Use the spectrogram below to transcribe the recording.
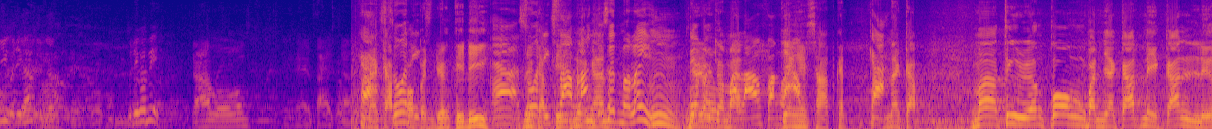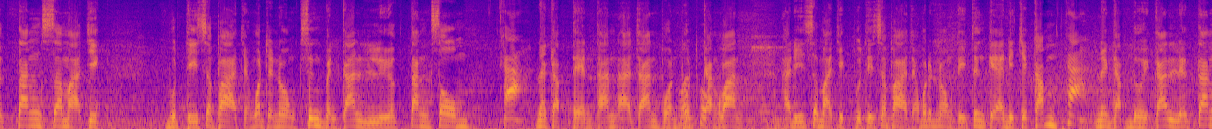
พี่สวัสดีครับสวัสดีครับพี่ ครับผมค่ะนะครับส่วนก็อีกเป็นเรื่องที่ดีอ่าส่วนอีกสามหลังจะเสร็จหมดเลยอืมเดี๋เดี๋ยยววเราจะมาไปเล่าฟังแจ้งเล่าให้ทราบกันค่ะนะครับมาถึงเรื่องกล้องบรรยากาศในการเลือกตั้งสมาชิกบุตรีสภาจังหวัดระนองซึ่งเป็นการเลือกตั้งโสม ค่ะนะครับแทนท่านอาจารย์พลพพลลพลกังวานอดีตสมาชิกบุตรีสภาจังหวัดระนองที่ถึงแก่อนิจกรรมค่ะนะครับโดยการเลือกตั้ง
